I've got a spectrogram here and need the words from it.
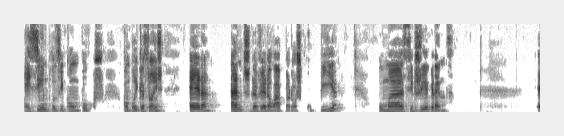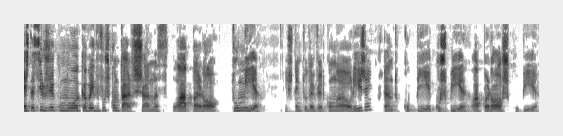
é simples e com poucas complicações, era, antes de haver a laparoscopia, uma cirurgia grande. Esta cirurgia, como acabei de vos contar, chama-se laparotomia. Isto tem tudo a ver com a origem, portanto, copia, cuspia, laparoscopia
